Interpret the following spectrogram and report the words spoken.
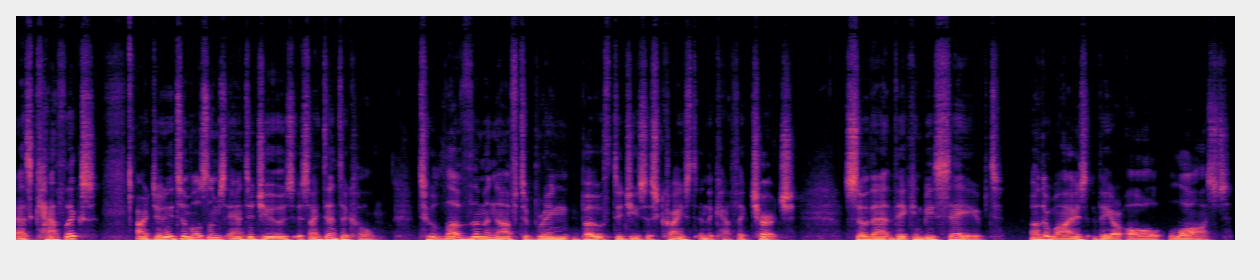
As Catholics, our duty to Muslims and to Jews is identical to love them enough to bring both to Jesus Christ and the Catholic Church so that they can be saved. Otherwise, they are all lost.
